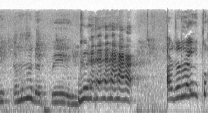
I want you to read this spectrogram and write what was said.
Nih, emang ada pink? Adalah itu.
